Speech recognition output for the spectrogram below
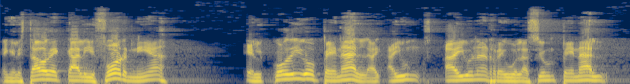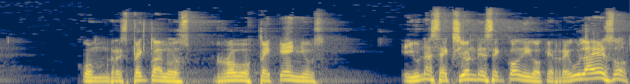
En el estado de California, el código penal, hay, un, hay una regulación penal con respecto a los robos pequeños y una sección de ese código que regula eso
